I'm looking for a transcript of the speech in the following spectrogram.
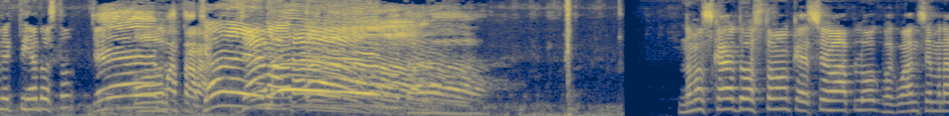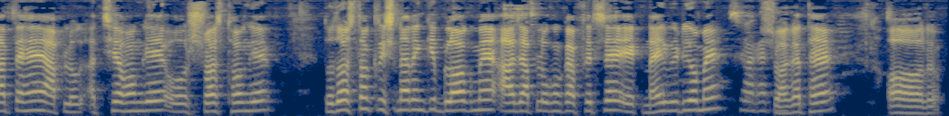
व्यक्ति हैं दोस्तों। जय माता जय माता नमस्कार दोस्तों कैसे हो आप लोग? भगवान से मनाते हैं आप लोग अच्छे होंगे और स्वस्थ होंगे। तो दोस्तों कृष्णा रिंग की ब्लॉग में आज आप लोगों का फिर से एक नई वीडियो में स्वागत स्वागत है।, है। और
